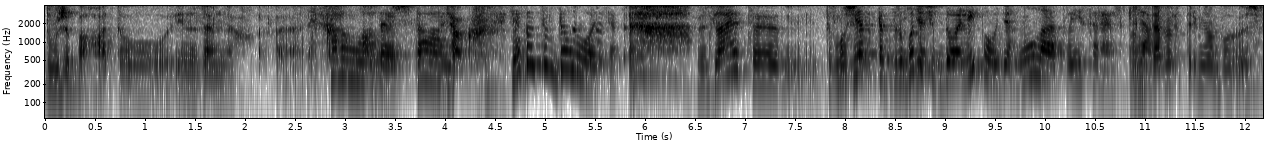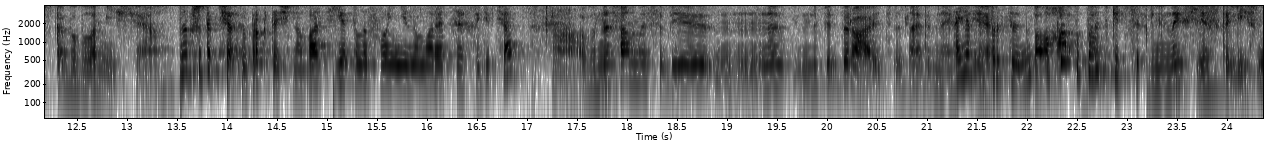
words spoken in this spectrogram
дуже багато іноземних. е, Яка ви молодець, але ж- Дякую. Як вам це вдалося? Ви знаєте, тому От що як так зробити, є- щоб Дуаліпа одягнула твої сережки? Ну, Як тебе це? потрібно було, щоб в тебе була місія. Ну, якщо так чесно, практично, у вас є телефонні номери цих дівчат? А, Вони саме собі не, не підбирають. Ви знаєте, в них А як є це працює? Ну, просто по-людськи. В них є стилісти.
